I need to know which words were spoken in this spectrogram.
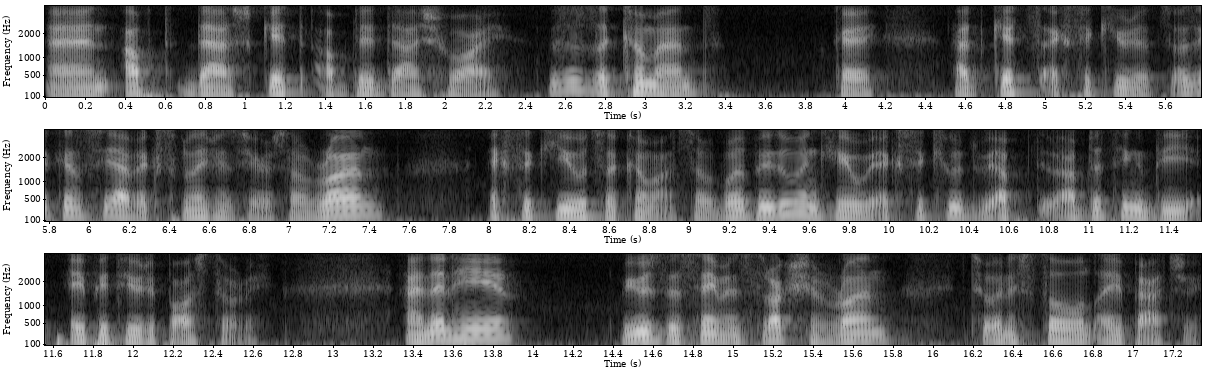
and apt dash get update dash y. This is a command, okay, that gets executed. So as you can see, I have explanations here. So run executes a command. So what we're doing here, we execute, we up, updating the apt repository. And then here, we use the same instruction run to install Apache.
